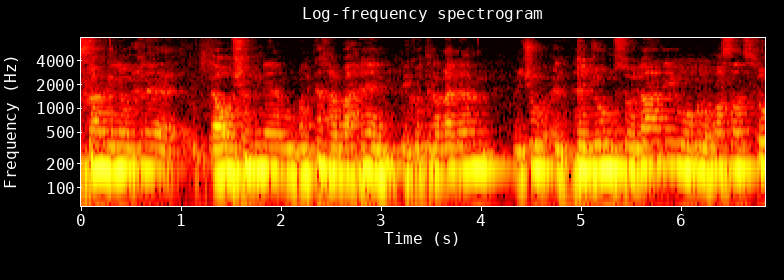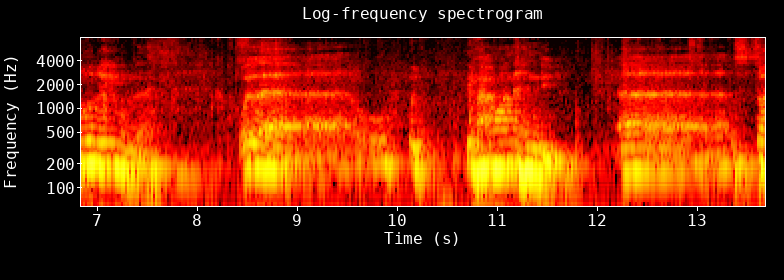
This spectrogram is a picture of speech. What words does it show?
أستاذ اليوم إحنا لو شفنا منتخب البحرين لكرة القدم بنشوف الهجوم سوداني والوسط سوري وال وال والدفاع مالنا هندي. آه، أستاذ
